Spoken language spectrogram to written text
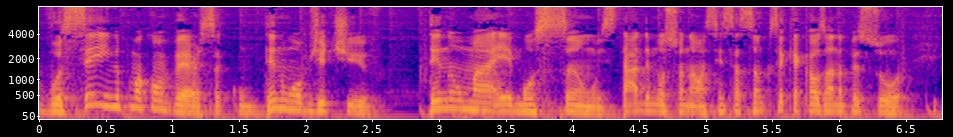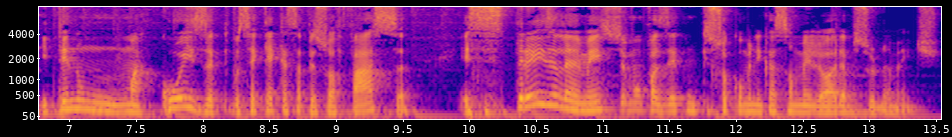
você indo para uma conversa, com tendo um objetivo, tendo uma emoção, um estado emocional, uma sensação que você quer causar na pessoa e tendo um- uma coisa que você quer que essa pessoa faça, esses três elementos vão fazer com que sua comunicação melhore absurdamente.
